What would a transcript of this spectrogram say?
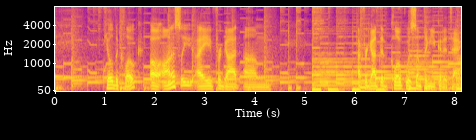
Kill the cloak. Oh, honestly, I forgot um I forgot that the cloak was something you could attack.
